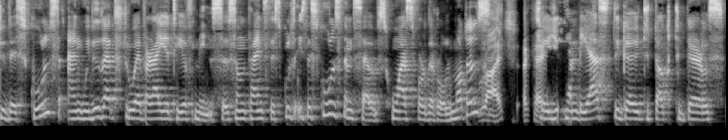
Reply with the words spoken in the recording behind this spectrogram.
to the schools and we do that through a variety of means. So sometimes the schools it's the schools themselves who ask for the role models. Right okay. So you can be asked to go to talk to girls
